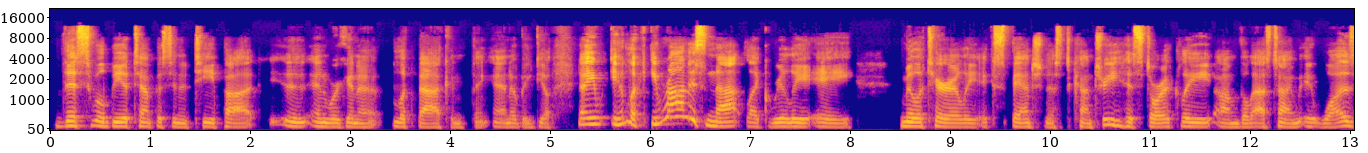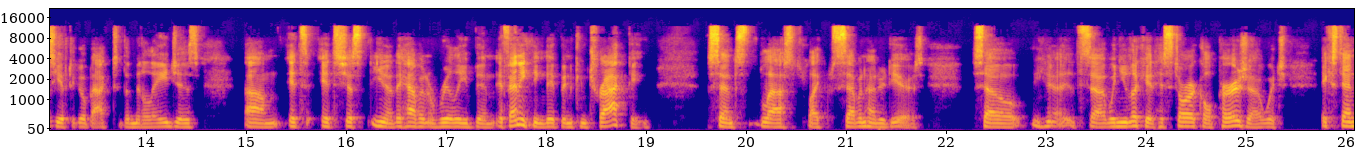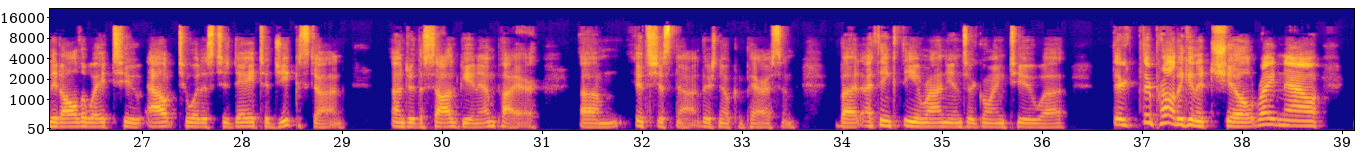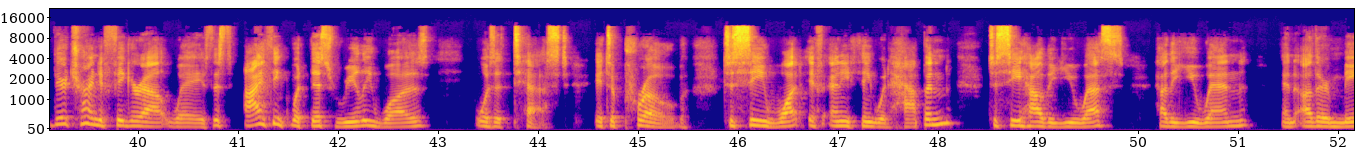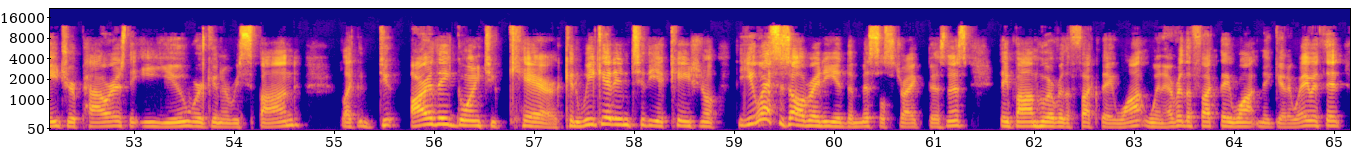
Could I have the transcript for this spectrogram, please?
this will be a tempest in a teapot, and we're going to look back and think, "eh, no big deal." Now, you, you look, Iran is not like really a militarily expansionist country historically. Um, the last time it was, you have to go back to the Middle Ages. Um, it's it's just you know they haven't really been, if anything, they've been contracting since last like 700 years. So you know, it's uh, when you look at historical Persia, which extended all the way to out to what is today Tajikistan under the Sogdian Empire. Um, it's just not. There's no comparison. But I think the Iranians are going to. Uh, they're they're probably going to chill right now. They're trying to figure out ways. This I think what this really was was a test. It's a probe to see what, if anything, would happen. To see how the U.S., how the UN, and other major powers, the EU, were going to respond like do are they going to care can we get into the occasional the us is already in the missile strike business they bomb whoever the fuck they want whenever the fuck they want and they get away with it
